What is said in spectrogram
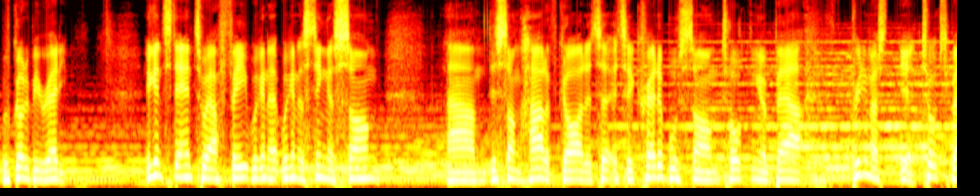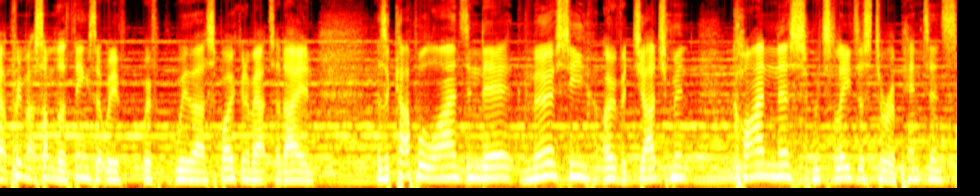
We've got to be ready. We can stand to our feet. We're going to, we're to sing a song. Um, this song, Heart of God, it's, a, it's an incredible song talking about pretty much, yeah, talks about pretty much some of the things that we've, we've, we've uh, spoken about today. And there's a couple lines in there mercy over judgment, kindness, which leads us to repentance.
